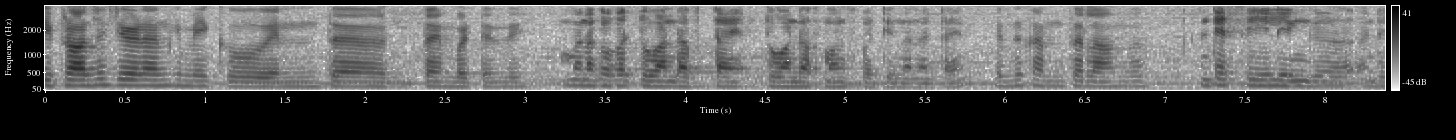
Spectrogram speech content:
ఈ ప్రాజెక్ట్ చేయడానికి మీకు ఎంత టైం పట్టింది? మనకు ఒక two and half time two and half months పట్టింది అన్న టైం ఎందుకు అంత లాంగ్ అంటే సీలింగ్ అంటే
